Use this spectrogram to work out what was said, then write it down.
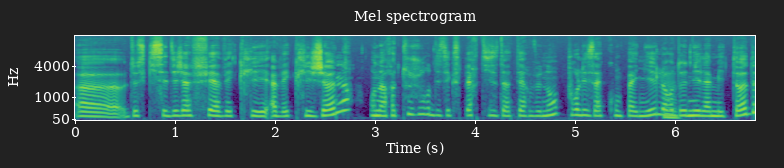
de ce qui s'est déjà fait avec les, avec les jeunes. On aura toujours des expertises d'intervenants pour les accompagner, leur Mm. donner la méthode.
